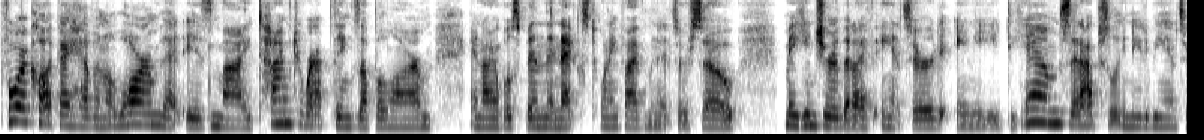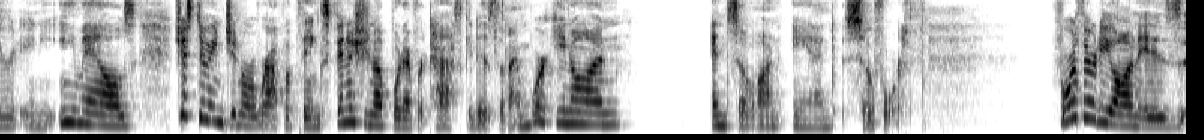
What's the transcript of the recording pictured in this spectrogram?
Four o'clock, I have an alarm that is my time to wrap things up alarm, and I will spend the next 25 minutes or so making sure that I've answered any DMs that absolutely need to be answered, any emails, just doing general wrap up things, finishing up whatever task it is that I'm working on, and so on and so forth. 4:30 on is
